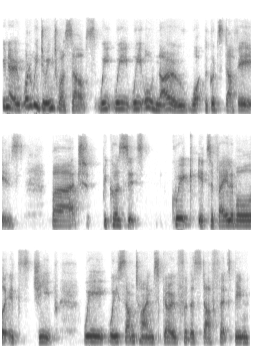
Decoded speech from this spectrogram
you know, what are we doing to ourselves? We we we all know what the good stuff is, but because it's quick, it's available, it's cheap, we we sometimes go for the stuff that's been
